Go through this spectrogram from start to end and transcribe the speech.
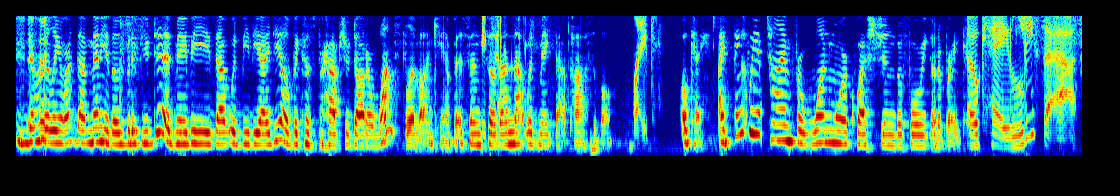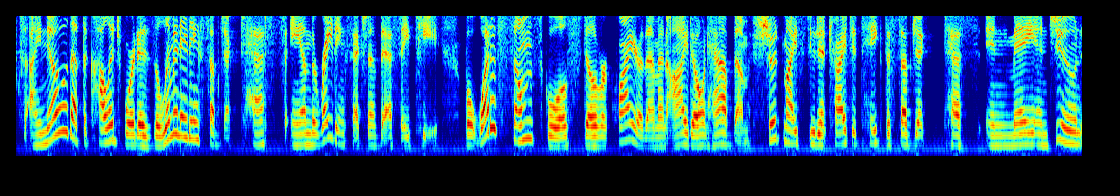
there really aren't that many of those but if you did maybe that would be the ideal because perhaps your daughter wants to live on campus and exactly. so then that would make that possible. Right Okay, I think we have time for one more question before we go to break. Okay, Lisa asks I know that the College Board is eliminating subject tests and the writing section of the SAT, but what if some schools still require them and I don't have them? Should my student try to take the subject tests in May and June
